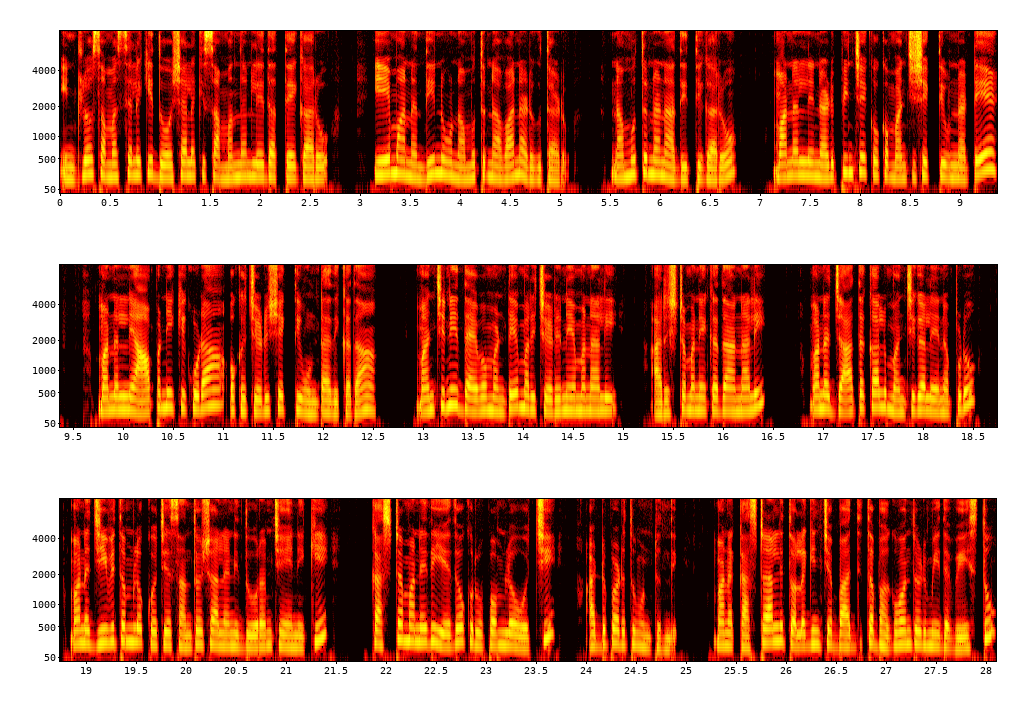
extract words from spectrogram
ఇంట్లో సమస్యలకి దోషాలకి సంబంధం లేదు అత్తయ్యగారు ఏమానంది నువ్వు నమ్ముతున్నావా అని అడుగుతాడు. నమ్ముతున్నాను ఆదిత్యగారు మనల్ని నడిపించేకొక మంచి శక్తి ఉన్నట్టే మనల్ని ఆపనీకి కూడా ఒక చెడు శక్తి ఉంటాది కదా. మంచిని దైవమంటే మరి చెడునేమనాలి అరిష్టమనే కదా అనాలి? మన జాతకాలు మంచిగా లేనప్పుడు మన జీవితంలోకొచ్చే సంతోషాలని దూరం చేయనీకి కష్టమనేది ఏదో ఒక రూపంలో వచ్చి అడ్డుపడుతూ ఉంటుంది. మన కష్టాల్ని తొలగించే బాధ్యత భగవంతుడి మీద వేస్తూ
